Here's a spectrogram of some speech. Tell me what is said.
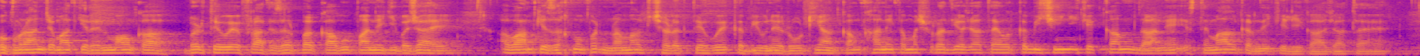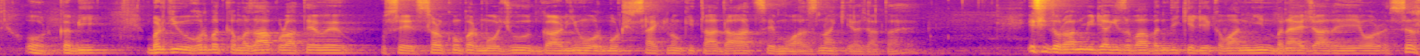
حکمران جماعت کے رہنماؤں کا بڑھتے ہوئے افراد زر پر قابو پانے کی بجائے عوام کے زخموں پر نمک چھڑکتے ہوئے کبھی انہیں روٹیاں کم کھانے کا مشورہ دیا جاتا ہے اور کبھی چینی کے کم دانے استعمال کرنے کے لیے کہا جاتا ہے اور کبھی بڑھتی ہوئی غربت کا مذاق اڑاتے ہوئے اسے سڑکوں پر موجود گاڑیوں اور موٹر سائیکلوں کی تعداد سے موازنہ کیا جاتا ہے۔ اسی دوران میڈیا کی زبان بندی کے لیے قوانین بنائے جا رہے ہیں اور صرف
